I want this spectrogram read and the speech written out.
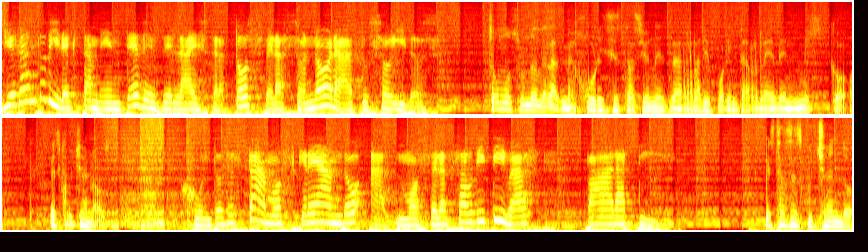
llegando directamente desde la estratosfera sonora a tus oídos. Somos una de las mejores estaciones de radio por internet en México. Escúchanos. Juntos estamos creando atmósferas auditivas para ti. Estás escuchando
